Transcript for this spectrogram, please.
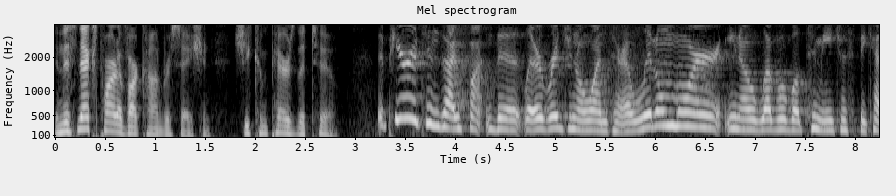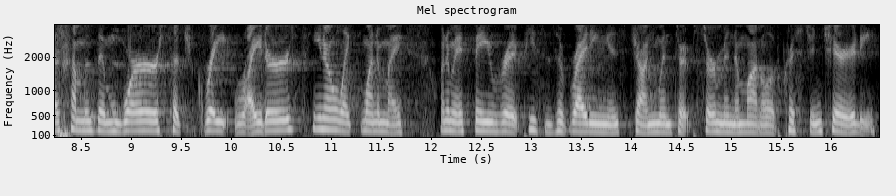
In this next part of our conversation, she compares the two. The Puritans, I find the original ones are a little more, you know, lovable to me, just because some of them were such great writers. You know, like one of my one of my favorite pieces of writing is John Winthrop's sermon, "A Model of Christian Charity."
